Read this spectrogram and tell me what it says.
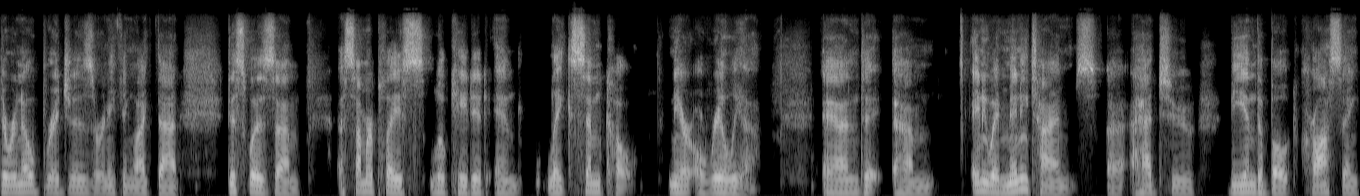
There were no bridges or anything like that. This was um, a summer place located in Lake Simcoe near Orillia. And um, anyway, many times uh, I had to be in the boat crossing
